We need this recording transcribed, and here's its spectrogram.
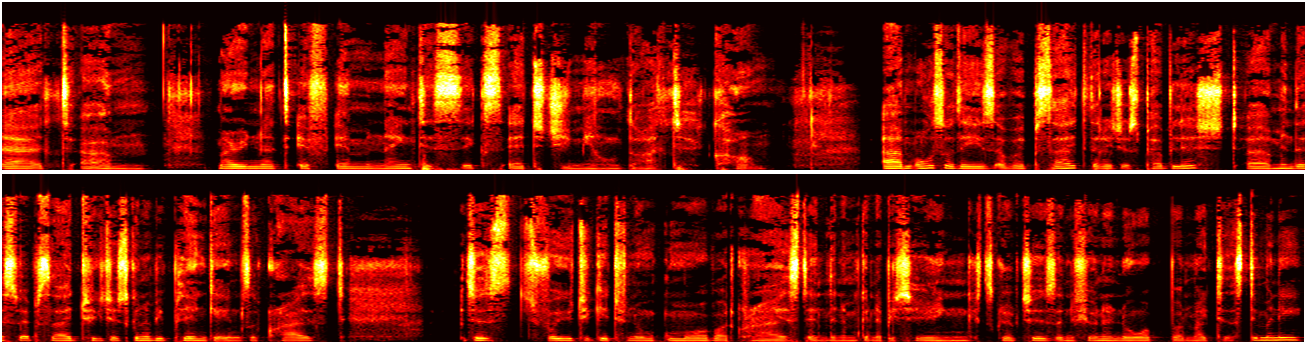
at um, marinatefm96 at gmail.com. Um, also, there is a website that I just published. Um, in this website, we're just going to be playing games of Christ, just for you to get to know more about Christ. And then I'm going to be sharing scriptures. And if you want to know about my testimony,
